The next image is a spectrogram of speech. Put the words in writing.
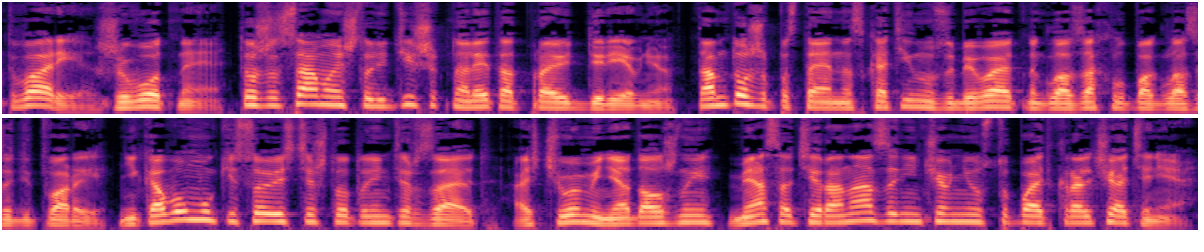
твари, животные. То же самое, что детишек на лето отправить в деревню. Там тоже постоянно скотину забивают на глазах лупоглаза детворы. Никого муки совести что-то не терзают. А с чего меня должны? Мясо тираназа ничем не уступает крольчатине.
